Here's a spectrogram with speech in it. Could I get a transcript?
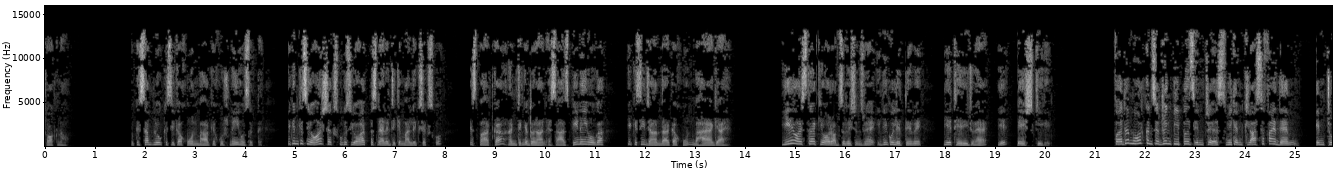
شوق نہ ہو کیونکہ سب لوگ کسی کا خون بہا کے خوش نہیں ہو سکتے لیکن کسی کسی اور اور شخص شخص کو کو پرسنالٹی کے مالک اس بات کا ہنٹنگ کے دوران احساس بھی نہیں ہوگا کہ کسی جاندار کا خون بہایا گیا ہے یہ اور اس طرح کی اور آبزرویشن جو ہے انہیں کو لیتے ہوئے یہ تھیری جو ہے یہ پیش کی گئی furthermore considering people's interest we can classify them into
